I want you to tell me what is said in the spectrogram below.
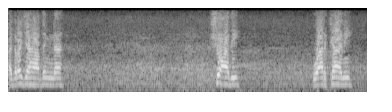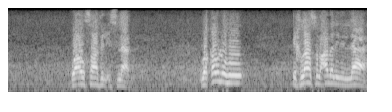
أدرجها ضمن شعب وأركان وأوصاف الإسلام. وقوله إخلاص العمل لله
